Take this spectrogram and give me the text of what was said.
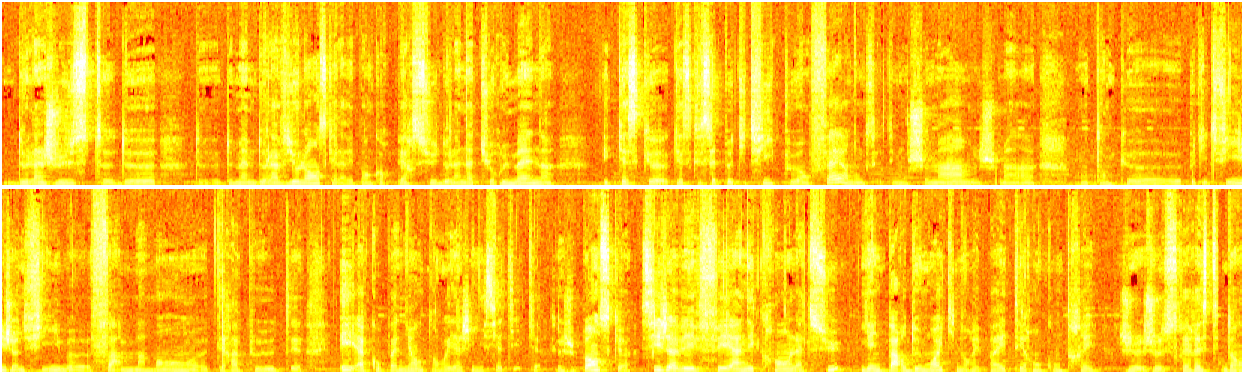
de l'injuste, de, de, de, même de la violence qu'elle n'avait pas encore perçue, de la nature humaine, et qu'est-ce que, que cette petite fille peut en faire? Donc c'était mon chemin, mon chemin en tant que petite fille, jeune fille, femme, maman, euh, thérapeute et accompagnante en voyage initiatique. Je pense que si j'avais fait un écran là-dessus, il y a une part de moi qui n'aurait pas été rencontrée. Je, serais restée dans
